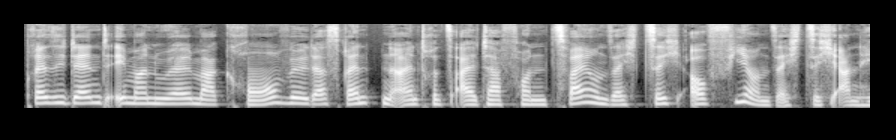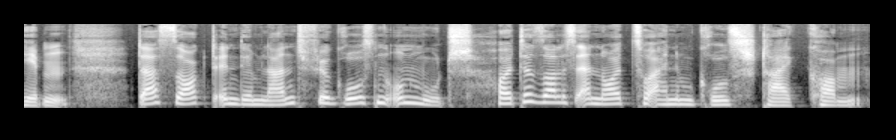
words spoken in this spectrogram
Präsident Emmanuel Macron will das Renteneintrittsalter von 62 auf 64 anheben. Das sorgt in dem Land für großen Unmut. Heute soll es erneut zu einem Großstreik kommen.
